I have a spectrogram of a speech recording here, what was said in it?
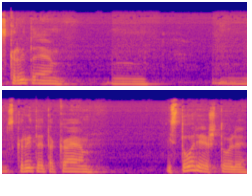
скрытая э, скрытая такая история, что ли,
